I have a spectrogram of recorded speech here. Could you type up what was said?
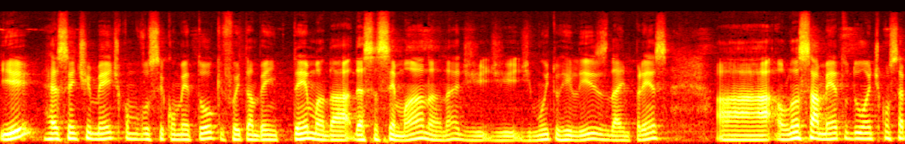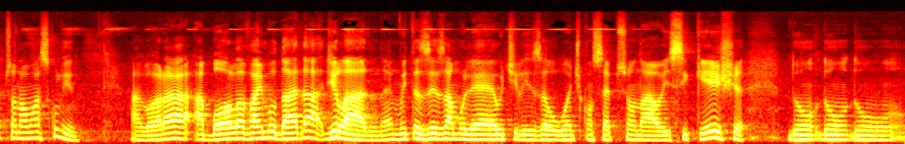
E, recentemente, como você comentou, que foi também tema da, dessa semana, né, de, de, de muito release da imprensa, a, o lançamento do anticoncepcional masculino. Agora a bola vai mudar de lado, né? Muitas vezes a mulher utiliza o anticoncepcional e se queixa do, do, do,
